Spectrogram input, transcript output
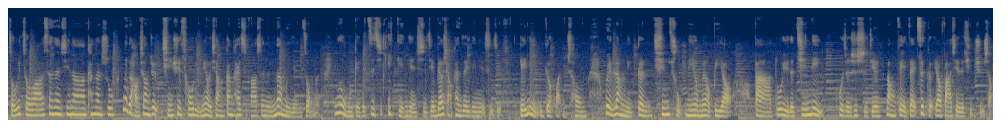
走一走啊，散散心啊，看看书，那个好像就情绪抽离，没有像刚开始发生的那么。严重了，因为我们给了自己一点点时间，不要小看这一点点时间，给你一个缓冲，会让你更清楚你有没有必要把多余的精力或者是时间浪费在这个要发泄的情绪上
